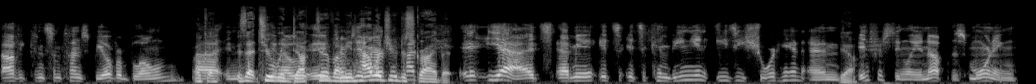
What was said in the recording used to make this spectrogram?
Avi can sometimes be overblown. Uh, okay, uh, in, is that too reductive? Know, I mean, how would you describe it? it? Yeah, it's. I mean, it's it's a convenient, easy shorthand. And yeah. interestingly enough, this morning,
